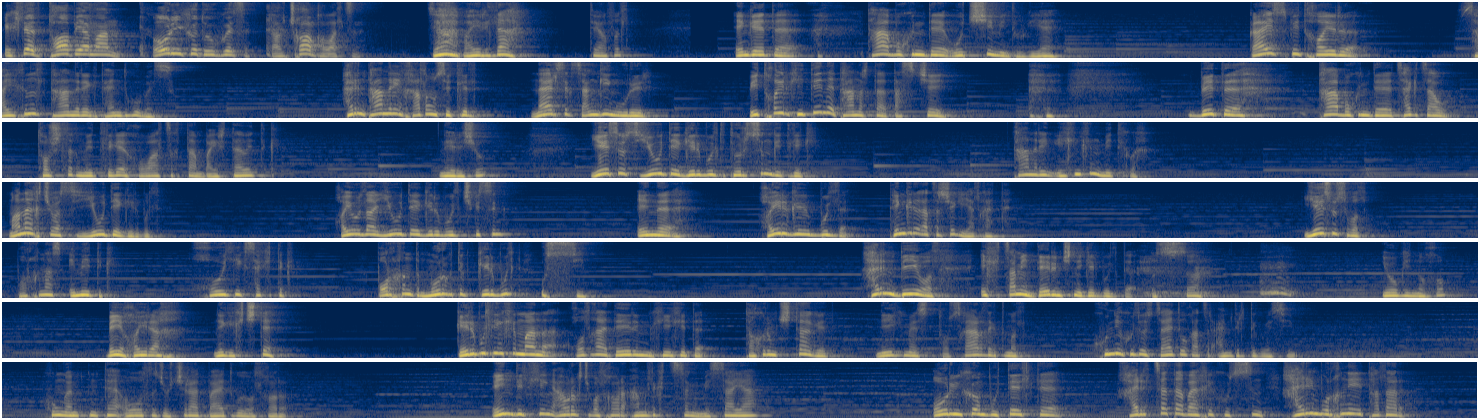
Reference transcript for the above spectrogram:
эхлээд Тобиа маань өөрийнхөө төвхөөс давчхон хаваалцсан. За баярлаа. Теофил. Ингээд та бүхэндээ үдшийн минь төргийе. Гайс бид хоёр саяхан л та нарыг таньдгүй байсан. Харин та нарын халуун сэтгэл найрсаг зангийн үрээр Бид хоёр хідэнэ та нартаа дасчээ. Бид та бүхэндээ цаг зав туршлага мэдлэгээ хуваалцахтаа баяртай байдаг. Нэр шүү. Есүс Юудэ гэр бүлд төрсөн гэдгийг та нарын ихэнх нь мэдэх байх. Манайх ч бас Юудэ гэр бүл. Хоёулаа Юудэ гэр бүлч гэсэн энэ Хоёр гэр бүл тэнгэр газар шиг ялгаатай. Есүс бол Бурханаас эмээдэг, хуулийг сахидаг, Бурханд мөрөгдөг гэр бүлд өссөн юм. Харин би бол их замын дээрэмчний гэр бүлд өссөн. Юугийн нөхөө? Би хоёр ах, нэг эгчтэй. Гэр бүлийнхэн маань хулгай дээрэм хийхэд тохиромжтой гэд нийгмээс тусгаарлагдмал хүний хөлөөс зайдуу газар амьдэрдэг байсан юм. Хүн амьтантай уулзаж уулзраад байдгүй болохоор энэ дэлхийн аврагч болохоор амлагдсан Месая өөрийнхөө бүтээлтэй харилцаатай байхыг хүссэн харин бурхны талаар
